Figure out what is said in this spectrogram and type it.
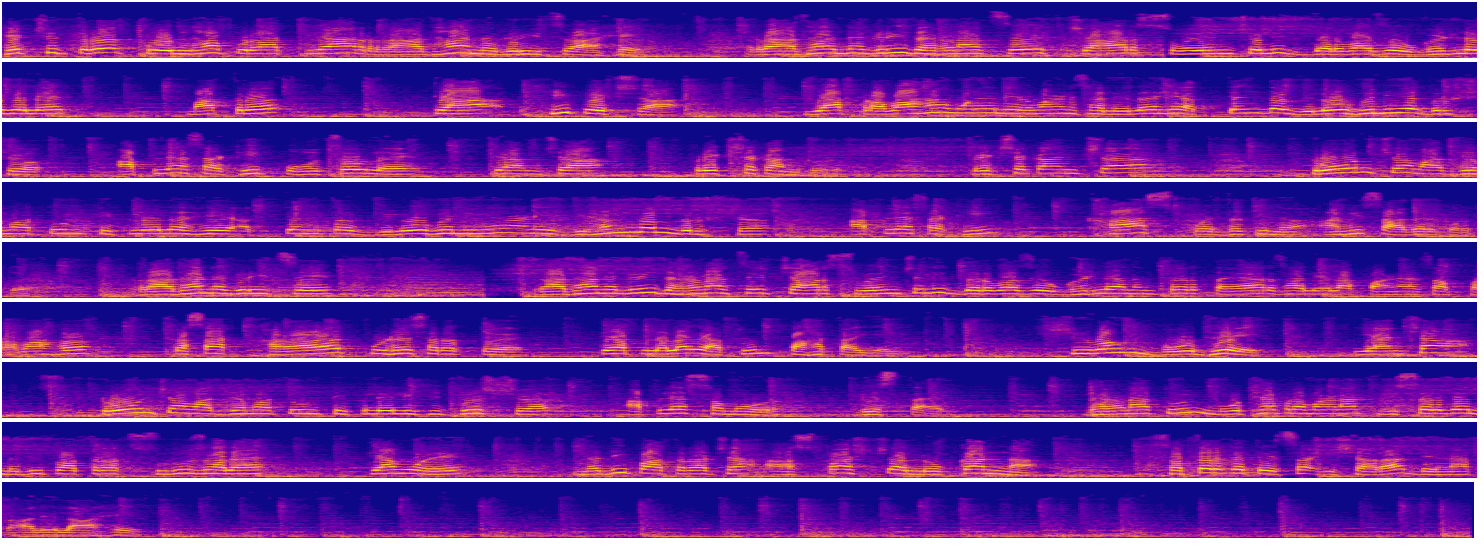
हे चित्र कोल्हापुरातल्या राधानगरीचं आहे. राधानगरी धरणाचे चार स्वयंचलित दरवाजे उघडले गेले आहेत. मात्र त्याहीपेक्षा या प्रवाहामुळे निर्माण झालेलं हे अत्यंत विलोभनीय दृश्य आपल्यासाठी पोहोचवलंय ते आमच्या प्रेक्षकांकडे प्रेक्षकांच्या ड्रोनच्या माध्यमातून टिपलेलं हे अत्यंत विलोभनीय आणि विहंगम दृश्य आपल्यासाठी खास पद्धतीनं आम्ही सादर करतोय. राधानगरीचे राधानगरी धरणाचे चार स्वयंचलित दरवाजे उघडल्यानंतर तयार झालेला पाण्याचा प्रवाह कसा खळाळत पुढे सरकतोय ते आपल्याला यातून पाहता येईल. शिवम बोधे यांच्या ड्रोनच्या माध्यमातून टिपलेली ही दृश्य आपल्यासमोर दिसत आहेत धरणातून मोठ्या प्रमाणात विसर्ग नदीपात्रात सुरू झालाय. त्यामुळे नदीपात्राच्या आसपासच्या लोकांना सतर्कतेचा इशारा देण्यात आलेला आहे.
